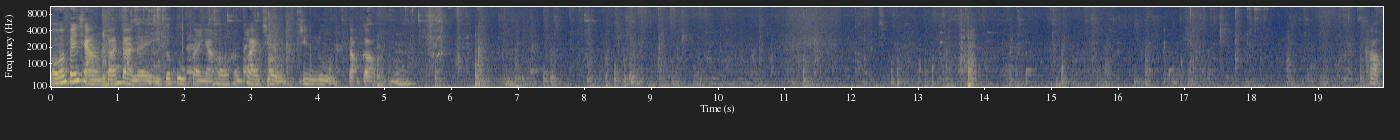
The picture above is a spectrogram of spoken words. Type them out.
我们分享短短的一个部分，然后很快就进入祷告。嗯，好，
